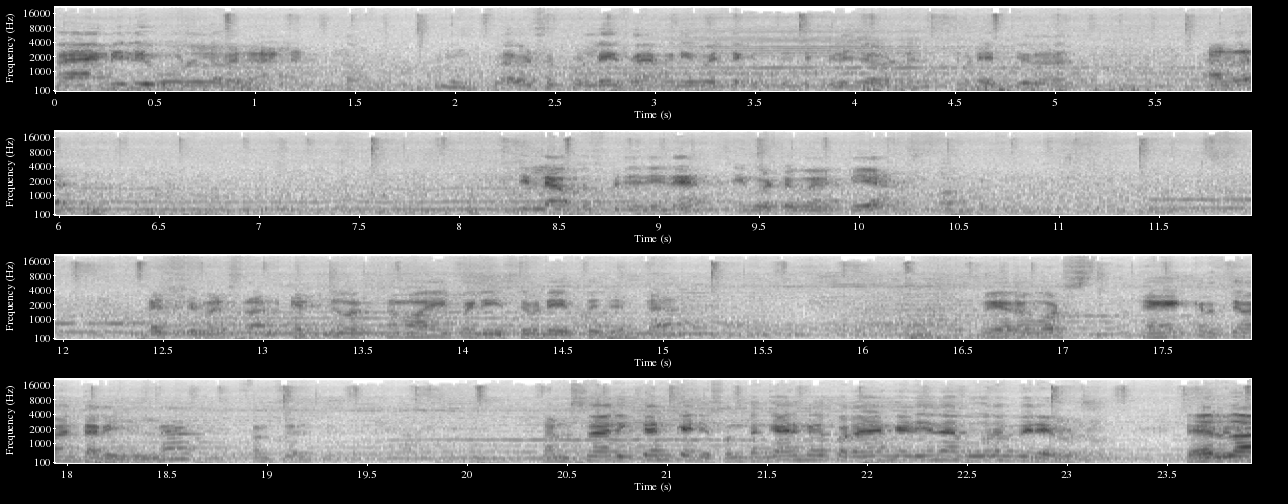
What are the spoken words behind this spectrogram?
ഫാമിലി ഉള്ളവരാണ്. പക്ഷെ പുള്ളി ഫാമിലി മറ്റൊക്കെ പിടിച്ചുകൊണ്ട് ഇവിടെ എത്തിയത് അത് ജില്ലാ ഹോസ്പിറ്റലിൽ ഇങ്ങോട്ട് മാറ്റിയ കസ്റ്റമേഴ്സാണ് എട്ട് വർഷമായി പോലീസ് ഇവിടെ എത്തിച്ചിട്ട് വേറെ വോട്ട്സ് ഞങ്ങൾക്ക് കൃത്യമായിട്ട് അറിയില്ല. സംസാരിച്ചു. സംസാരിക്കാൻ കഴിയും. സ്വന്തം കാര്യങ്ങൾ പറയാൻ കഴിയുന്ന അപൂർവം വരെ ഉള്ളൂ. പേരുതാ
